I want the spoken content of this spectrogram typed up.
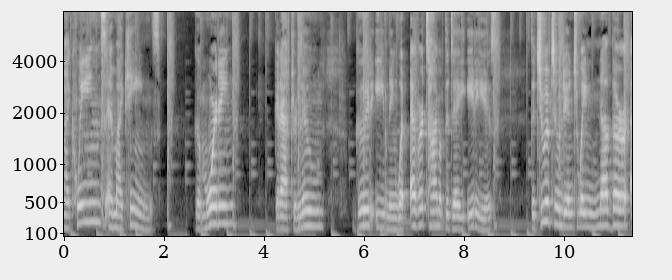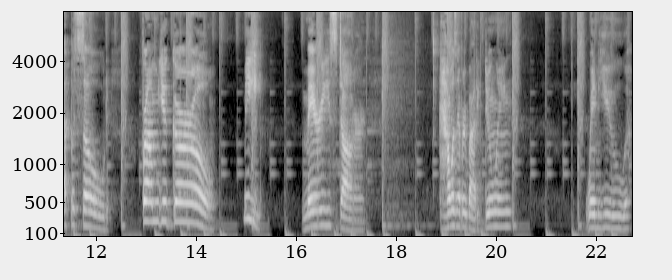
My queens and my kings, good morning, good afternoon, good evening, whatever time of the day it is that you have tuned in to another episode from your girl, me, Mary's daughter. How is everybody doing? When you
